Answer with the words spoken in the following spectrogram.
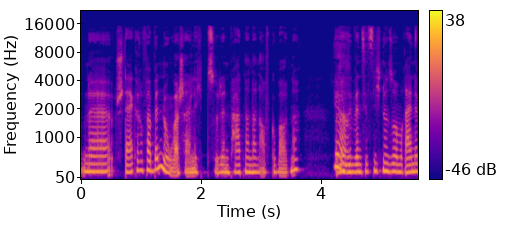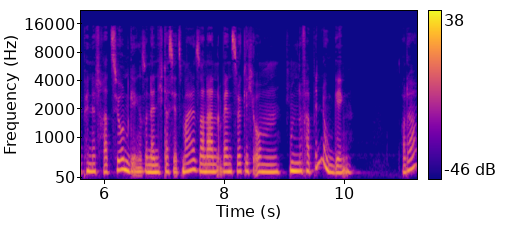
eine stärkere Verbindung wahrscheinlich zu den Partnern dann aufgebaut, ne? Ja. Also wenn es jetzt nicht nur so um reine Penetration ging, so nenne ich das jetzt mal, sondern wenn es wirklich um, um eine Verbindung ging, oder?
